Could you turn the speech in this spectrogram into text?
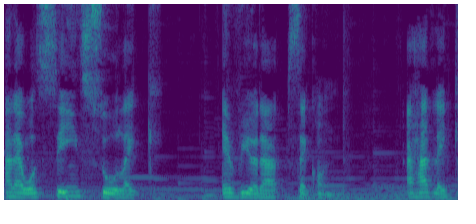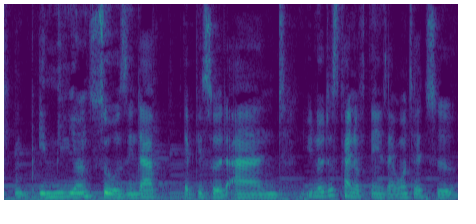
and I was saying so like every other second I had like a million souls in that episode, and you know, those kind of things. I wanted to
